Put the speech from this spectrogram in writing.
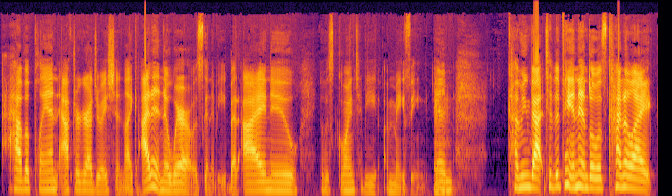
have a plan after graduation. Like I didn't know where I was going to be, but I knew it was going to be amazing. Mm-hmm. And coming back to the Panhandle was kind of like,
